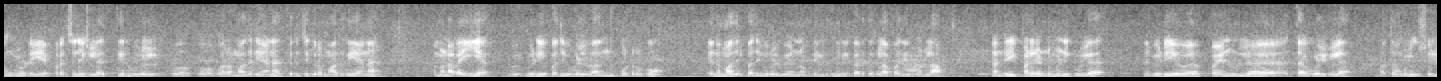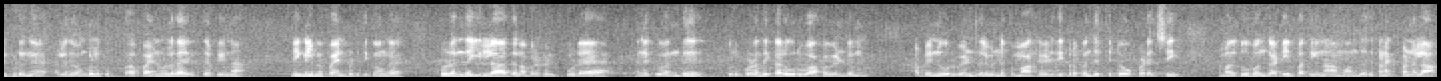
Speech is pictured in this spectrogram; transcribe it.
உங்களுடைய பிரச்சனைகளை தீர்வுகள் வர மாதிரியான தெரிஞ்சுக்கிற மாதிரியான நம்ம நிறைய வீடியோ பதிவுகள் வந்து போட்டிருக்கோம். என்ன மாதிரி பதிவுகள் வேணும் அப்படிங்கிறது நீங்கள் கருத்துக்களாக பதிவு பண்ணலாம். நன்றி. பன்னிரெண்டு மணிக்குள்ளே இந்த வீடியோவை பயனுள்ள தகவல்களை மற்றவங்களுக்கு சொல்லிக் கொடுங்க. அல்லது உங்களுக்கு பயனுள்ளதாக இருக்குது அப்படின்னா நீங்களுமே பயன்படுத்திக்கோங்க. குழந்தை இல்லாத நபர்கள் கூட எனக்கு வந்து ஒரு குழந்தை கரு உருவாக வேண்டும் அப்படின்னு ஒரு வேண்டுதல் விண்ணப்பமாக எழுதி பிரபஞ்சத்திட்ட ஒப்படைச்சி நம்ம அது தூபம் காட்டியும் பார்த்திங்கன்னா நம்ம வந்து அது கனெக்ட் பண்ணலாம்.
